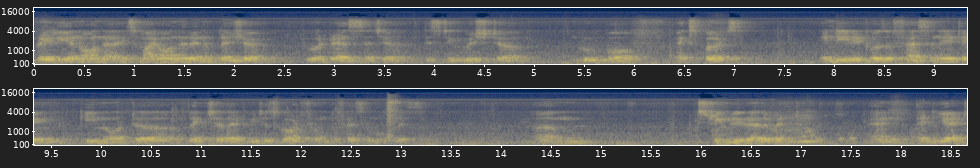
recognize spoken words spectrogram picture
really an honor, it's my honor and a pleasure to address such a distinguished uh, group of experts. Indeed, it was a fascinating keynote uh, lecture that we just got from Professor Mukhlis. Um, extremely relevant and, and yet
